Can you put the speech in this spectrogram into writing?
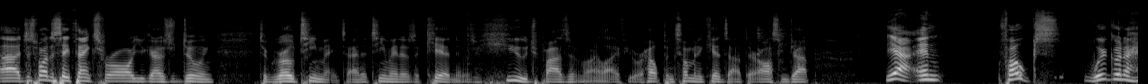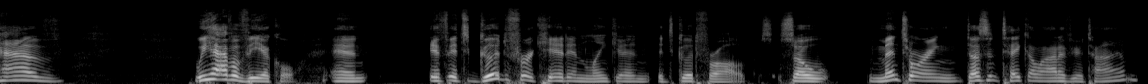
I uh, just wanted to say thanks for all you guys are doing to grow teammates. I had a teammate as a kid, and it was a huge positive in my life. You were helping so many kids out there. Awesome job. Yeah, and folks, we're going to have we have a vehicle and if it's good for a kid in Lincoln, it's good for all of us. So mentoring doesn't take a lot of your time.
